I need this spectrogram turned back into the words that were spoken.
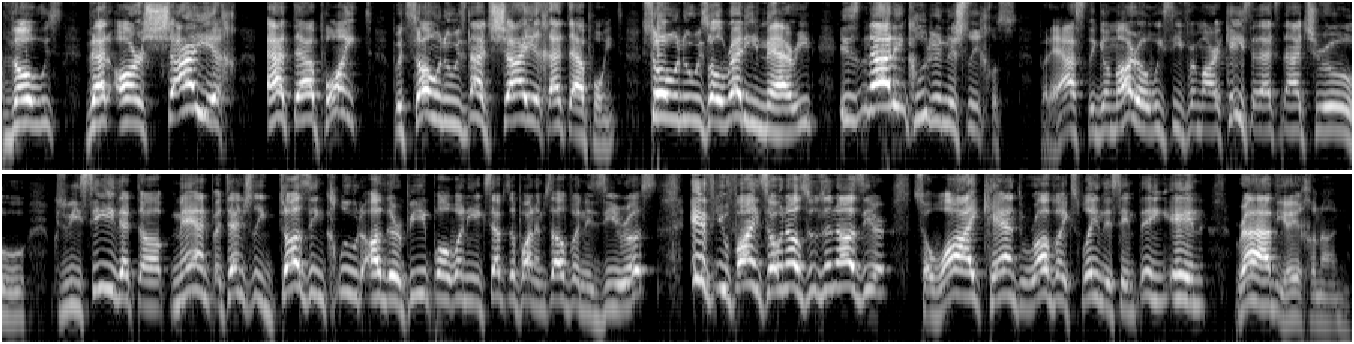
those that are shaykh at that point. But someone who is not shaykh at that point, someone who is already married, is not included in the shlichos. But ask the Gemara, we see from our case that that's not true. Because we see that the man potentially does include other people when he accepts upon himself a Nazirus, if you find someone else who's a Nazir. So why can't Rava explain the same thing in Rav Yechanan?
